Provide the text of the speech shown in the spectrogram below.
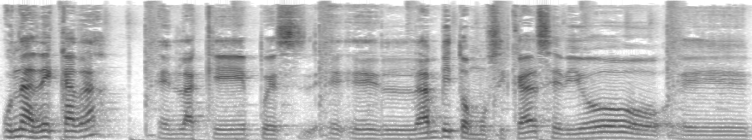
una década en la que pues e- el ámbito musical se vio, eh,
